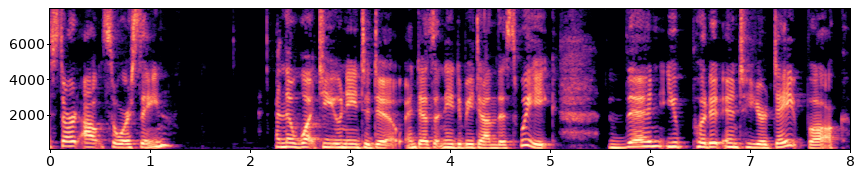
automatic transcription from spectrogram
start outsourcing and then what do you need to do and does it need to be done this week then you put it into your date book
